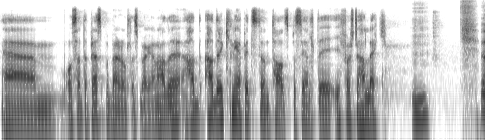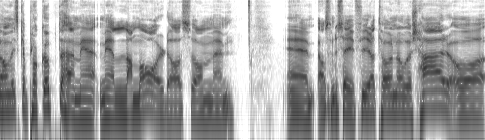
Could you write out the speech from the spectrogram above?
Um, och satte press på Ben Roethlisberger. Han hade, hade, hade det knepigt stundtals, speciellt i, i första halvlek. Mm. Om vi ska plocka upp det här med, med Lamar då, som ehm, eh, Eh, ja, som du säger, fyra turnovers här och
